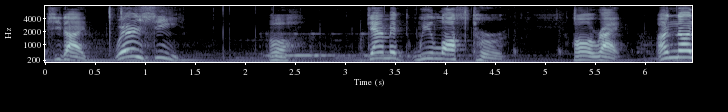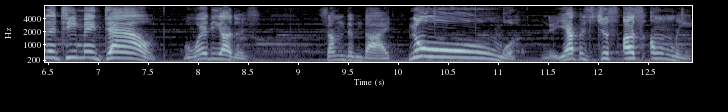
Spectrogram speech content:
She died. Where is she? Oh, damn it, we lost her. Alright, another teammate down. But where are the others? Some of them died. No! Yep, it's just us only.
